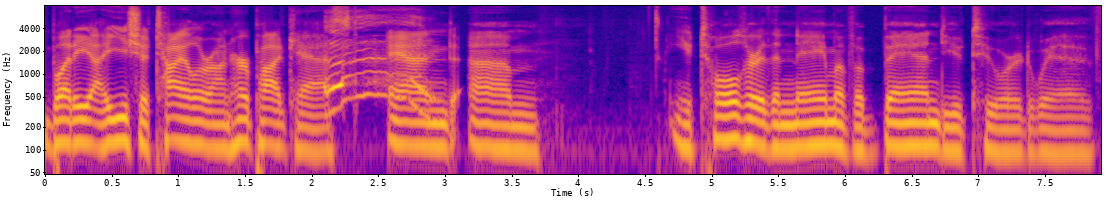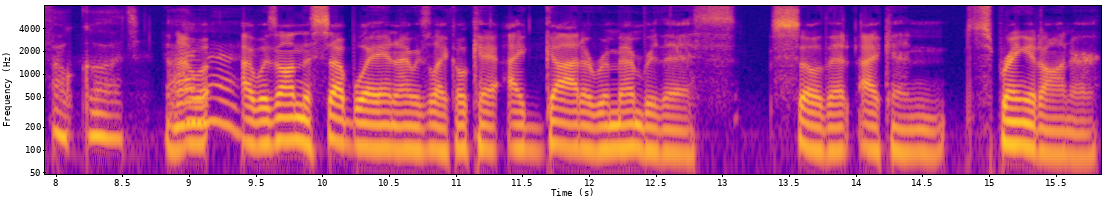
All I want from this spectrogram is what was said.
buddy Aisha Tyler on her podcast, and um, you told her the name of a band you toured with. Oh God. And I, I, know. I was on the subway and I was like, okay, I gotta remember this so that I can spring it on her.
